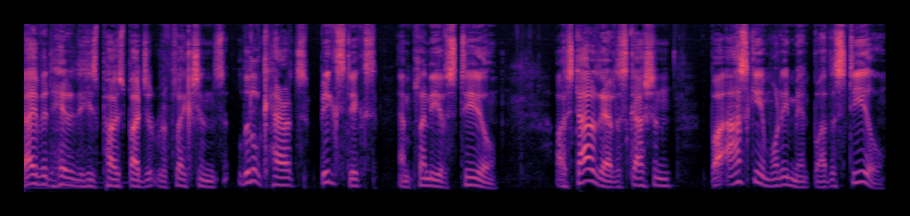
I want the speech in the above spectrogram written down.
David headed his post budget reflections Little Carrots, Big Sticks, and Plenty of Steel. I started our discussion by asking him what he meant by the steel.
